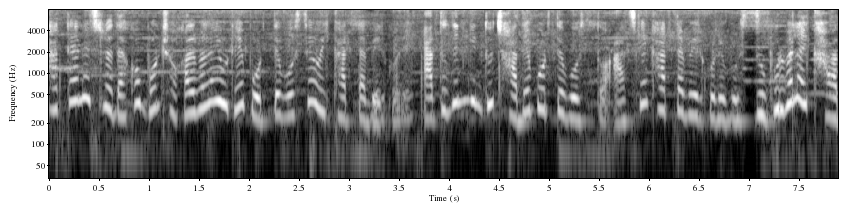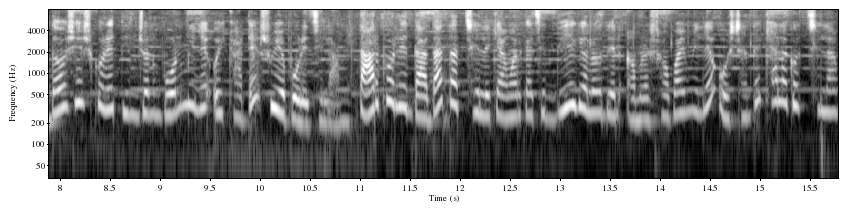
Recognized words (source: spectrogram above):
খাটটা এনেছিল, দেখো বোন সকালবেলায় উঠে পড়তে বসতে ওই খাটটা বের করে। এতদিন কিন্তু ছাদে পড়তে বসতো, আজকে খাটটা বের করে বস দুপুরবেলায় খাওয়া দাওয়া শেষ করে তিনজন বোন মিলে ওই খাটে শুয়ে পড়েছিলাম। তারপরে দাদা তার ছেলেকে আমার কাছে দিয়ে গেল দেন আমরা সবাই মিলে ওর সাথে খেলা করছিলাম।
